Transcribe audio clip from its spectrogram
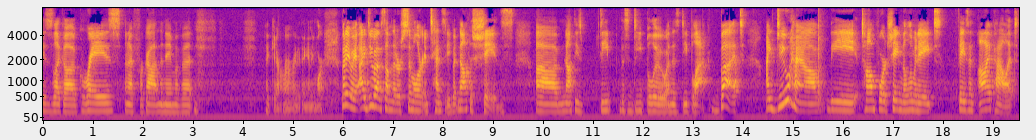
is like a grays, and I've forgotten the name of it. I can't remember anything anymore. But anyway, I do have some that are similar intensity, but not the shades. Um, not these deep, this deep blue and this deep black. But I do have the Tom Ford Shade and Illuminate Face and Eye Palette.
